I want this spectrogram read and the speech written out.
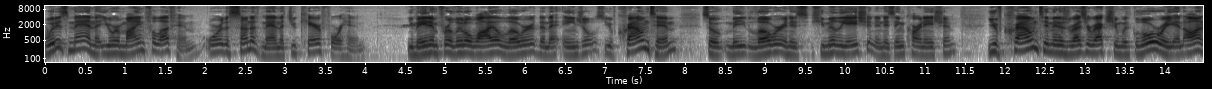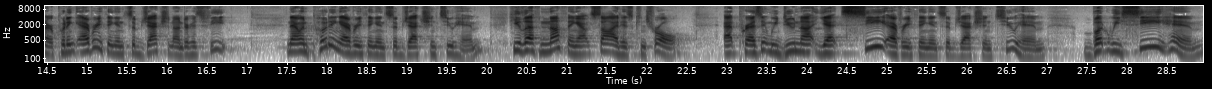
What is man that you are mindful of him, or the Son of Man that you care for him? You made him for a little while lower than the angels. You've crowned him, so made lower in his humiliation, in his incarnation. You've crowned him in his resurrection with glory and honor, putting everything in subjection under his feet. Now, in putting everything in subjection to him, he left nothing outside his control. At present, we do not yet see everything in subjection to him, but we see him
